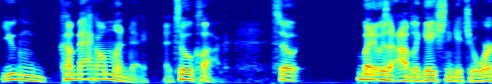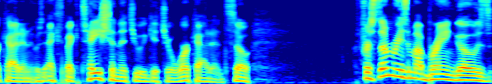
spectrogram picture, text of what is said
You can come back on Monday at two o'clock. So, but it was an obligation to get your workout in. It was expectation that you would get your workout in. So, for some reason, my brain goes,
